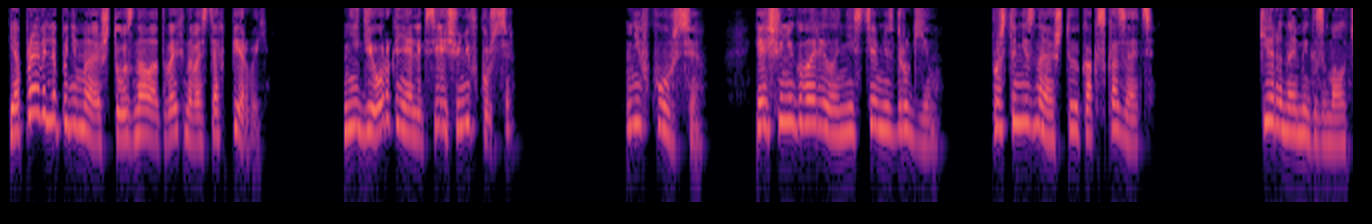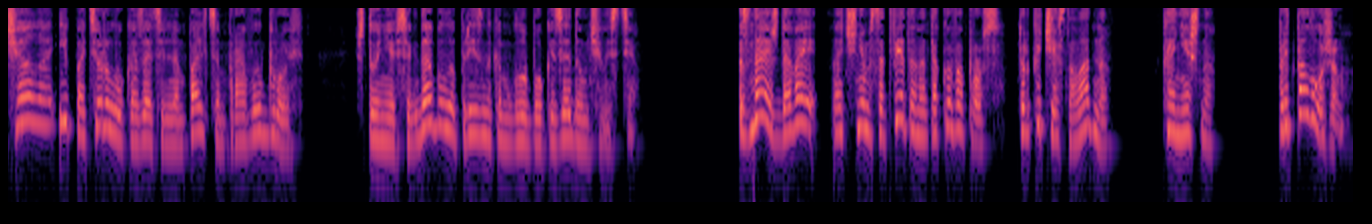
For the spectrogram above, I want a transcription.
Я правильно понимаю, что узнала о твоих новостях первой? Ни Георг, ни Алексей еще не в курсе. Не в курсе. Я еще не говорила ни с тем, ни с другим. Просто не знаю, что и как сказать. Кира на миг замолчала и потерла указательным пальцем правую бровь, что у нее всегда было признаком глубокой задумчивости. «Знаешь, давай начнем с ответа на такой вопрос. Только честно, ладно?» «Конечно. Предположим,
